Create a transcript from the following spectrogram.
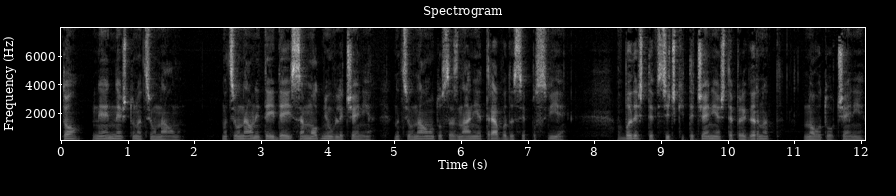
То не е нещо национално. Националните идеи са модни увлечения. Националното съзнание трябва да се посвие. В бъдеще всички течения ще прегърнат новото учение,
